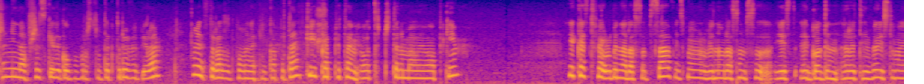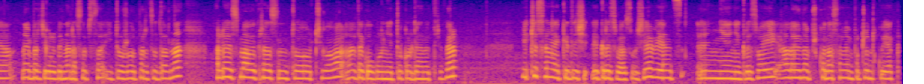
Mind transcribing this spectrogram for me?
Czy nie na wszystkie, tylko po prostu te, które wybierę. No więc teraz odpowiem na kilka pytań. Kilka pytań od cztery małe łapki. Jaka jest Twoja ulubiona rasa psa? Więc moją ulubioną rasą psa jest y, Golden Retriever. Jest to moja najbardziej ulubiona rasa psa i to już od bardzo dawna. Ale z małych ras to Chihuahua, ale tak ogólnie to Golden Retriever. I czy Sonia kiedyś gryzła Zuzię, więc y, nie, nie gryzła jej, ale na przykład na samym początku jak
